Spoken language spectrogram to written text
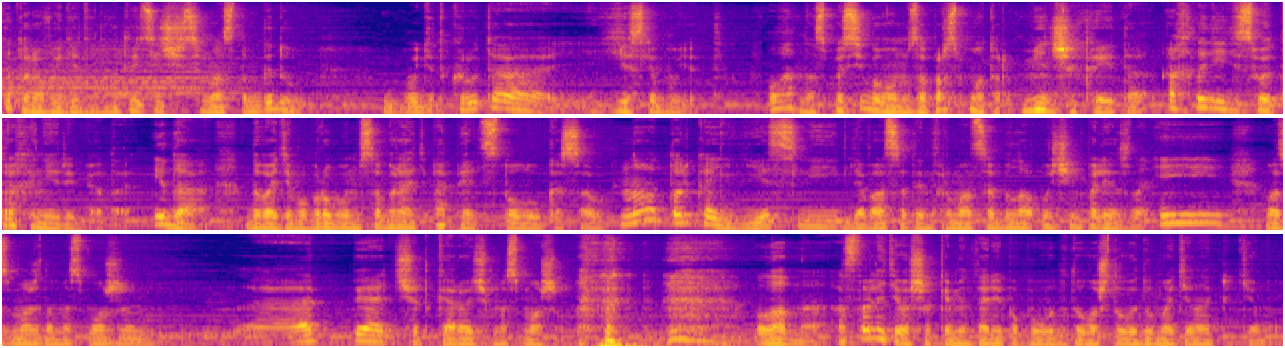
которое выйдет в 2017 году. Будет круто, если будет. Ладно, спасибо вам за просмотр. Меньше хейта, охладите свое трахание, ребята. И да, давайте попробуем собрать опять 100 лукасов. Но только если для вас эта информация была очень полезна. И, возможно, мы сможем... Опять что-то, короче, мы сможем. Ладно, оставляйте ваши комментарии по поводу того, что вы думаете на эту тему.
